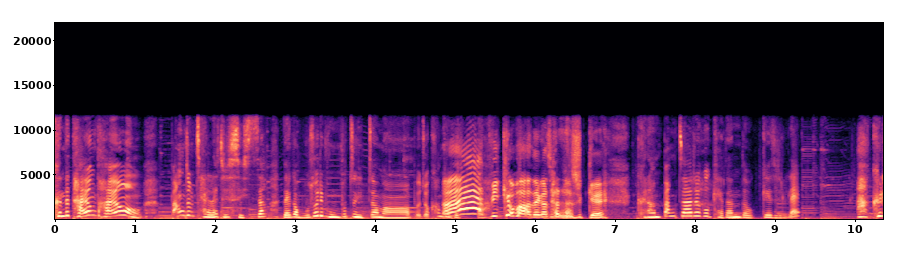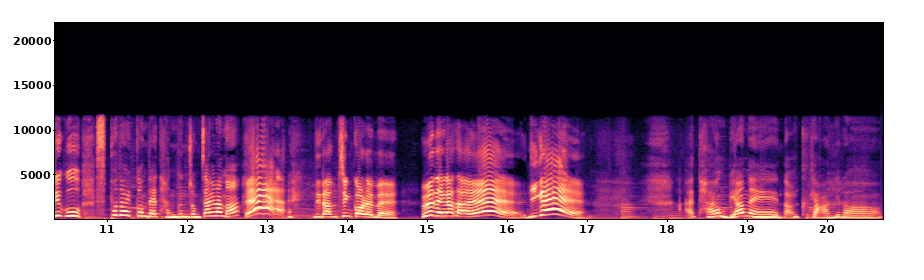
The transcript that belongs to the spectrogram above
근데 다영 다영 빵 좀 잘라줄 수 있어? 내가 모서리 분부증 있잖아 뾰족한 거 아! 비켜봐. 내가 잘라줄게. 그럼 빵 자르고 계단도 해줄래? 아 그리고 스포도 할 건데 당근 좀 잘라놔 네 남친 거라며. 왜 내가 다 해? 네가 해. 아 다영 미안해 난 그게 아니라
